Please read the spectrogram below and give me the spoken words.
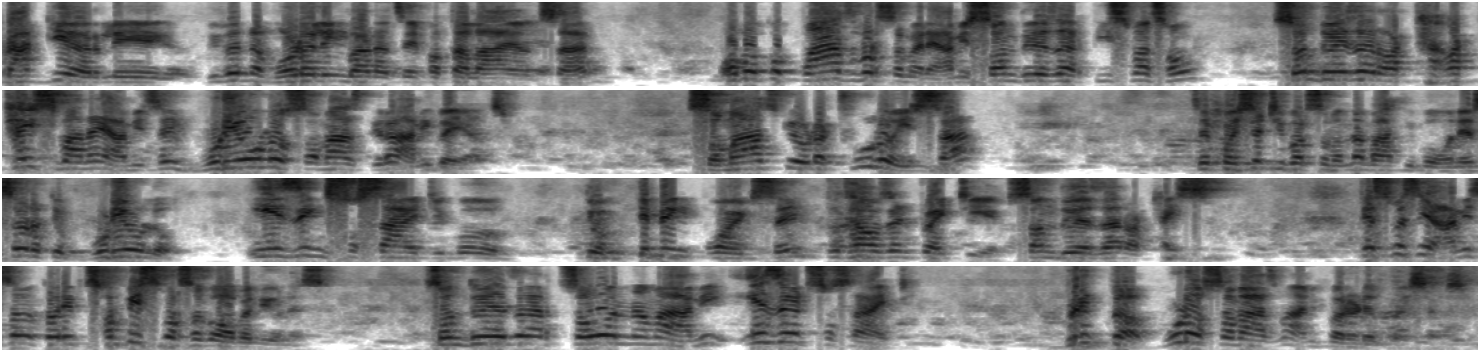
प्राज्ञहरूले विभिन्न मोडलिङबाट चाहिँ पत्ता लगाए अनुसार अबको पाँच वर्षमा नै हामी सन् दुई हजार तिसमा छौँ। सन् दुई हजार अठा अठाइसमा नै हामी चाहिँ बुढ्यौलो समाजतिर हामी गइहाल्छौँ। समाजको एउटा ठुलो हिस्सा चाहिँ पैँसठी वर्षभन्दा माथिको हुनेछ र त्यो बुढ्यौलो एजिङ सोसाइटीको त्यो टिपिङ पोइन्ट चाहिँ टु थाउजन्ड ट्वेन्टी एट सन् दुई हजार अठाइस त्यसपछि हामीसँग करिब छब्बिस वर्षको अवधि हुनेछ। सन् दुई हजार चौवन्नमा हामी एजेड सोसाइटी वृद्ध बुढो समाजमा हामी परिणत भइसक्छौँ।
